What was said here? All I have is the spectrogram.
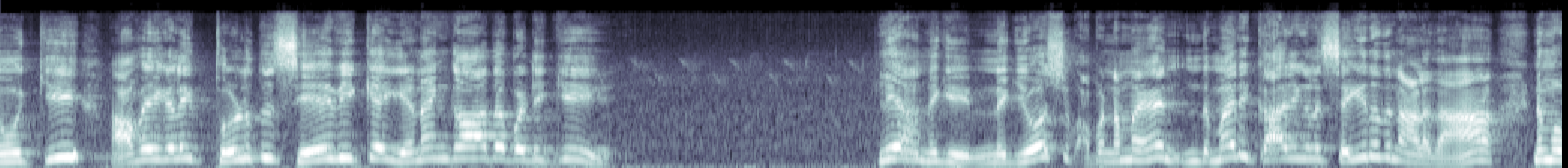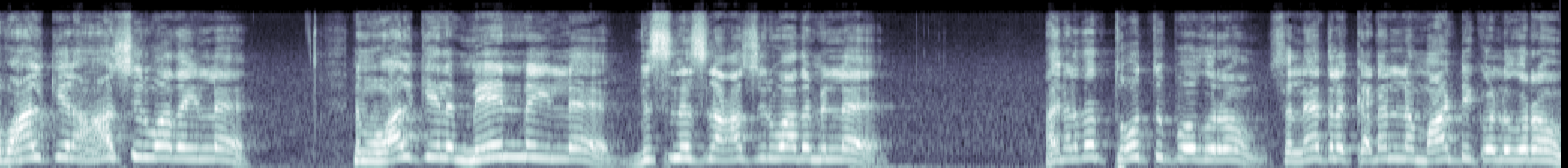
நோக்கி அவைகளை தொழுது சேவிக்க இணங்காதபடிக்கு. இல்லையா? இன்னைக்கு இன்னைக்கு யோசி அப்போ நம்ம இந்த மாதிரி காரியங்களை செய்கிறதுனால தான் நம்ம வாழ்க்கையில் ஆசீர்வாதம் இல்லை. நம்ம வாழ்க்கையில் மேன்மை இல்லை பிஸ்னஸில் ஆசீர்வாதம் இல்லை. அதனால தான் தோற்று போகிறோம். சில நேரத்தில் கடனில் மாட்டிக்கொள்ளுகிறோம்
